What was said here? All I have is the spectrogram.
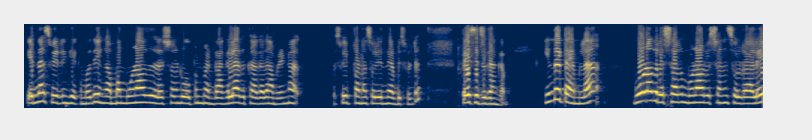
என்ன ஸ்வீட்னு கேட்கும்போது எங்க அம்மா மூணாவது ரெஸ்டாரண்ட் ஓப்பன் பண்றாங்கல்ல அதுக்காக தான் அப்படின்னு ஸ்வீட் பண்ண சொல்லியிருந்தேன் அப்படின்னு சொல்லிட்டு பேசிட்டு இருக்காங்க இந்த டைம்ல மூணாவது ரெஸ்டாரண்ட் மூணாவது ரெஸ்டாரண்ட் சொல்றாலே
